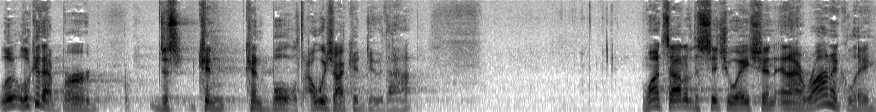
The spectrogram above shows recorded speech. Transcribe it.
look, look at that bird. Just can, can bolt. I wish I could do that. Once out of the situation, and ironically,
